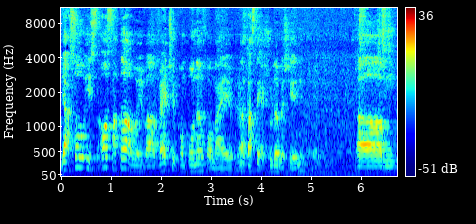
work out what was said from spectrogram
Yeah, so it's all started out with a very cheap component for my uh, plastic extruder machine. Um,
